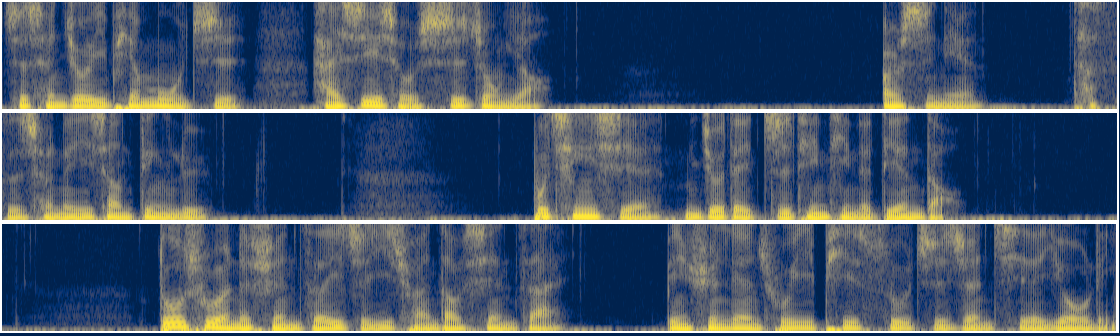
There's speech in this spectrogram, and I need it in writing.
是成就一篇墓志还是一首诗重要？二十年，他死成了一项定律：不倾斜，你就得直挺挺的颠倒。多数人的选择一直遗传到现在，并训练出一批素质整齐的幽灵。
